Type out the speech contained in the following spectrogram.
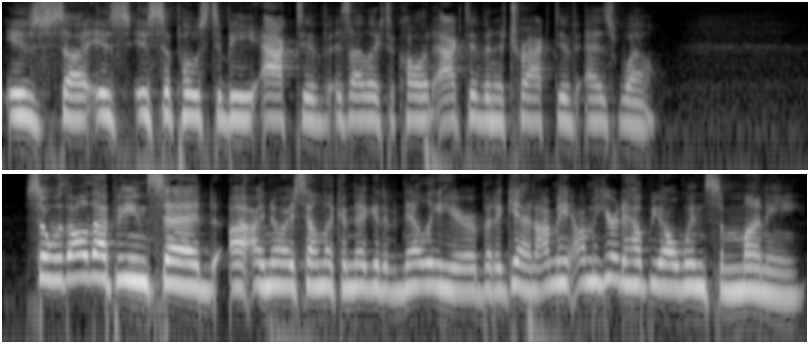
is, uh, is, is supposed to be active, as I like to call it, active and attractive as well. So, with all that being said, I, I know I sound like a negative Nelly here, but again, I'm, I'm here to help you all win some money.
